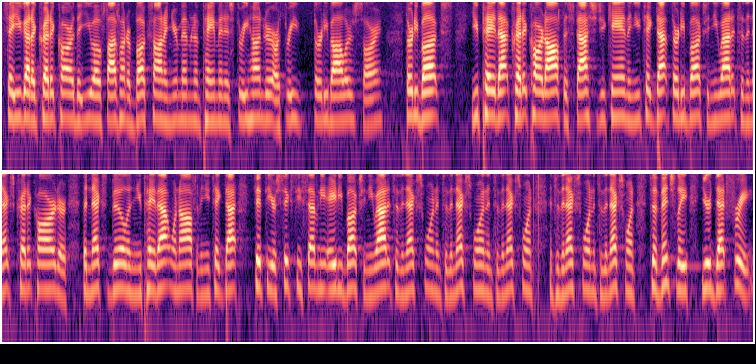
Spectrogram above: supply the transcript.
say you got a credit card that you owe 500 bucks on, and your minimum payment is 300 or 330 dollars. Sorry, 30 bucks you pay that credit card off as fast as you can, then you take that 30 bucks and you add it to the next credit card or the next bill and you pay that one off, and then you take that 50 or 60, 70, 80 bucks and you add it to the next one and to the next one and to the next one and to the next one and to the next one, so eventually you're debt free.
